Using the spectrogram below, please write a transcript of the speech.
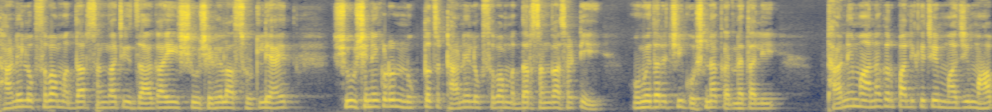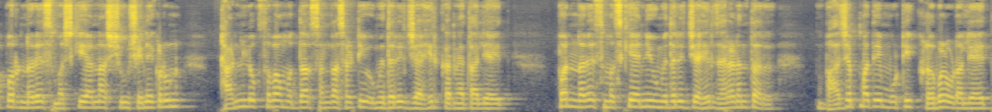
ठाणे लोकसभा मतदारसंघाची जागा ही शिवसेनेला सुटली आहेत. शिवसेनेकडून नुकतंच ठाणे लोकसभा मतदारसंघासाठी उमेदवाराची घोषणा करण्यात आली. ठाणे महानगरपालिकेचे माजी महापौर नरेश मस्के यांना शिवसेनेकडून ठाणे लोकसभा मतदारसंघासाठी उमेदवारी जाहीर करण्यात आली आहेत. पण नरेश मस्के यांनी उमेदवारी जाहीर झाल्यानंतर भाजपमध्ये मोठी खळबळ उडाली आहेत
